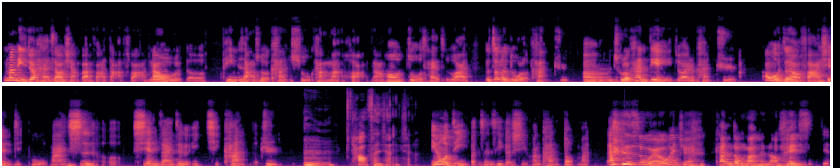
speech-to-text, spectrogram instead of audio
那你就还是要想办法打发。那我的平常除了看书、看漫画，然后做菜之外，就真的多了看剧。嗯，除了看电影之外，就看剧嘛。那我真的有发现几部蛮适合现在这个疫情看的剧。嗯，好，分享一下。因为我自己本身是一个喜欢看动漫，但是我又会觉得看动漫很浪费时间，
